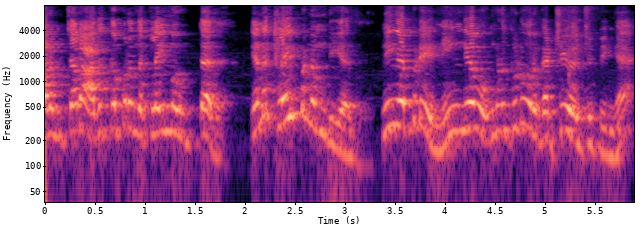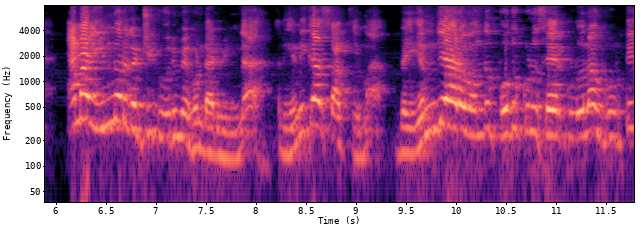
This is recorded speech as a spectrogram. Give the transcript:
ஆரம்பிச்சாரோ அதுக்கப்புறம் இந்த கிளைமை விட்டாரு. ஏன்னா கிளைம் பண்ண முடியாது. நீங்க எப்படி? நீங்க உங்களுக்குன்னு ஒரு கட்சியை வச்சுப்பீங்க. ஆனா இன்னொரு கட்சிக்கு உரிமை கொண்டாடுவீங்களா? அது என்னைக்கா சாத்தியமா? இப்ப எம்ஜிஆர் வந்து பொதுக்குழு செயற்குழுலாம் கூட்டி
